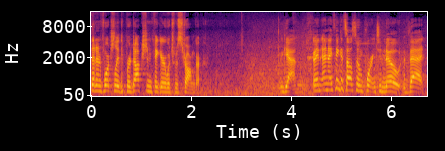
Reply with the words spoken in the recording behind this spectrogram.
than unfortunately the production figure, which was stronger. Yeah, and, and I think it's also important to note that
